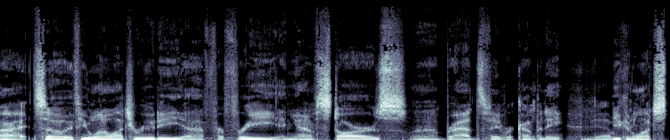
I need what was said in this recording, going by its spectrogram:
All right. So if you want to watch Rudy uh, for free and you have Starz, uh, Brad's favorite company, Yep. you can watch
